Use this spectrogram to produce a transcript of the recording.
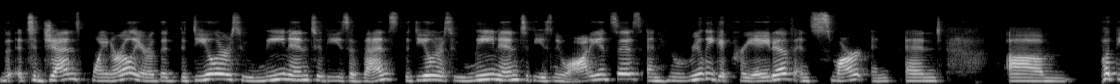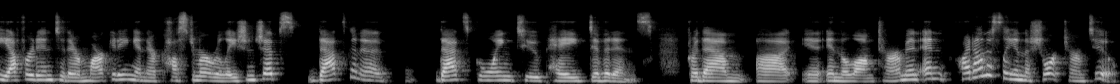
the, to Jen's point earlier, the, the dealers who lean into these events, the dealers who lean into these new audiences, and who really get creative and smart and and um, put the effort into their marketing and their customer relationships, that's going to that's going to pay dividends for them uh, in, in, the long term and, and quite honestly in the short term too.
